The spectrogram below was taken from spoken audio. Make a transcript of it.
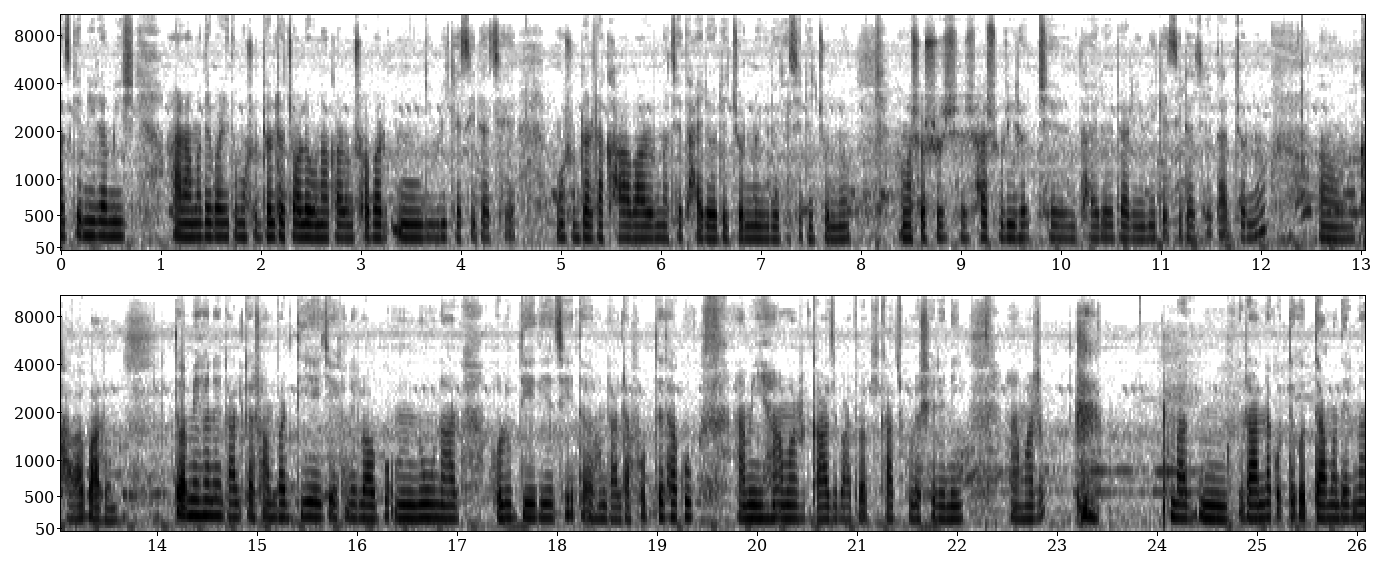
আজকে নিরামিষ আর আমাদের বাড়িতে মসুর ডালটা চলেও না, কারণ সবার ইউরিক অ্যাসিড আছে। মসুর ডালটা খাওয়া বারণ আছে থাইরয়েডের জন্য, ইউরিক অ্যাসিডের জন্য। আমার শ্বশুর, শাশুড়ির হচ্ছে থাইরয়েড আর ইউরিক অ্যাসিড আছে, তার জন্য খাওয়া বারণ। তো আমি এখানে ডালটা সম্বার দিয়ে, এই যে এখানে লব নুন আর হলুদ দিয়ে দিয়েছি। তো এখন ডালটা ফুটতে থাকুক। আমি আমার কাজ বাদ বাকি কাজগুলো সেরে নিই। আমার বা রান্না করতে করতে আমাদের না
